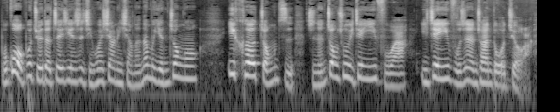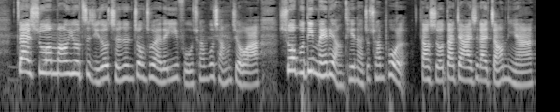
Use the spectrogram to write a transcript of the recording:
不过我不觉得这件事情会像你想的那么严重哦。一颗种子只能种出一件衣服啊，一件衣服是能穿多久啊？再说猫又自己都承认种出来的衣服穿不长久啊，说不定没两天呢就穿破了。到时候大家还是来找你啊。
